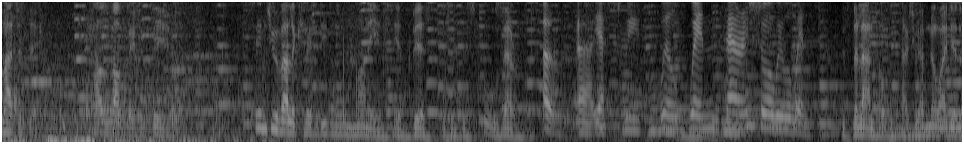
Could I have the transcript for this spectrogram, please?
Majesty. How lovely to see you. Seems you have allocated even more money into the abyss that is this fool's errand. Oh, uh, yes, we will win. Sarah is sure we will win. It's the landholders' tax. You have no idea the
